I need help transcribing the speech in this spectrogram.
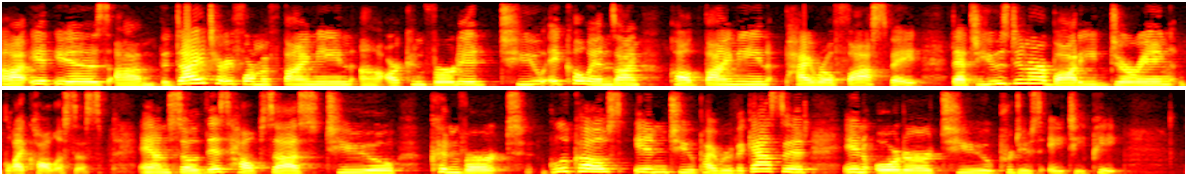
Uh, it is um, the dietary form of thiamine uh, are converted to a coenzyme called thiamine pyrophosphate that's used in our body during glycolysis. And so this helps us to convert glucose into pyruvic acid in order to produce ATP.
